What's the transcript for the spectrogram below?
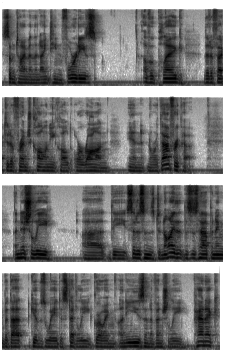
sometime in the 1940s, of a plague that affected a French colony called Oran in North Africa. Initially, uh, the citizens deny that this is happening, but that gives way to steadily growing unease and eventually panic.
